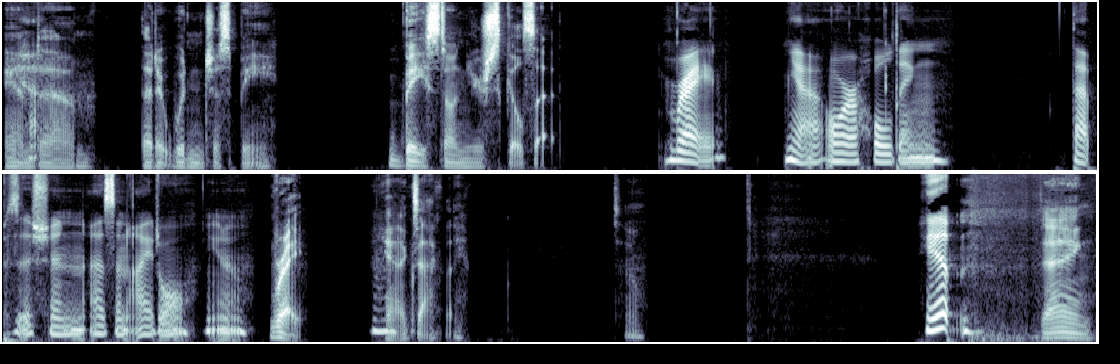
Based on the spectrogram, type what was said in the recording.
and um, that it wouldn't just be based on your skill set. right. Yeah. Or holding that position as an idol, you know? Right. Mhm. Yeah. Exactly. So Yep. dang,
